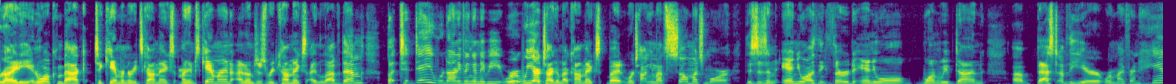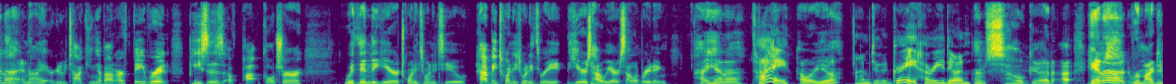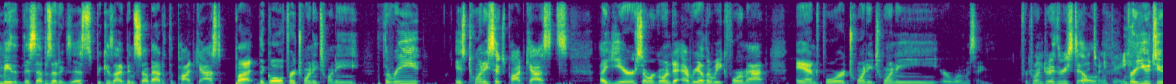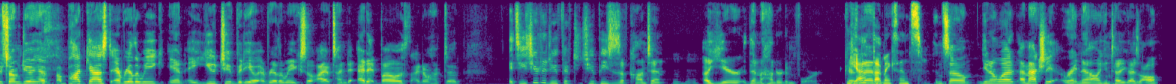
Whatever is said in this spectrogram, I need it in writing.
Alrighty, and welcome back to Cameron Reads Comics. My name is Cameron. I don't just read comics; I love them. But today we're not even going to be we're, we are talking about comics, but we're talking about so much more. This is an annual, I think, third annual one we've done, uh, best of the year, where my friend Hannah and I are going to be talking about our favorite pieces of pop culture within the year 2022. Happy 2023! Here's how we are celebrating. Hi, Hannah. Hi, How are you? I'm doing great. How are you doing? I'm so good. Uh, Hannah reminded me that this episode exists because I've been so bad at the podcast. But the goal for 2023 is 26 podcasts a year. So we're going to every other week format. And for 2020, or what am I saying? For 2023 still. 2023. For YouTube. So I'm doing a, a podcast every other week and a YouTube video every other week. So I have time to edit both. I don't have to. It's easier to do 52 pieces of content mm-hmm. a year than 104. 'Cause Yeah, then- that makes sense. and so, you know what? I'm actually right now. I can tell you guys all.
